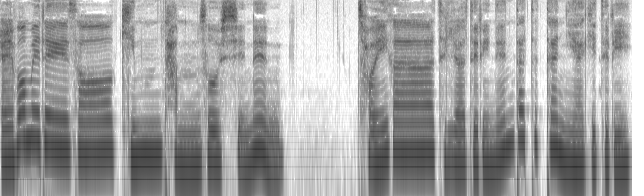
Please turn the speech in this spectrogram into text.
앨범에 대해서 김담소 씨는 저희가 들려드리는 따뜻한 이야기들이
